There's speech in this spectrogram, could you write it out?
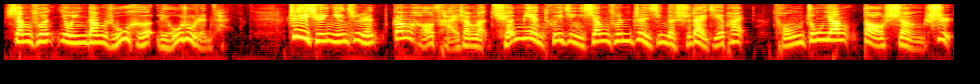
乡村又应当如何留住人才？这群年轻人刚好踩上了全面推进乡村振兴的时代节拍，从中央到省市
